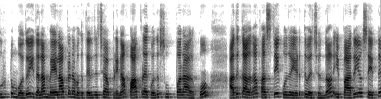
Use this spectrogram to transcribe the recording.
உருட்டும் போது இதெல்லாம் மேலாப்பில் நமக்கு தெரிஞ்சிச்சு அப்படின்னா பார்க்குறதுக்கு வந்து சூப்பராக இருக்கும். அதுக்காக தான் ஃபஸ்ட்டே கொஞ்சம் எடுத்து வச்சுருந்தோம். இப்போ அதையும் சேர்த்து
